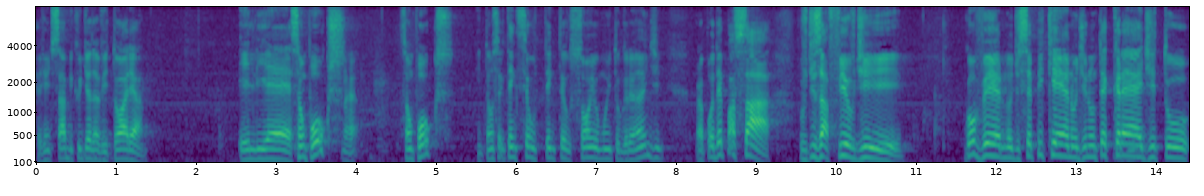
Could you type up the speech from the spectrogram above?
a gente sabe que o dia da vitória ele é são poucos, é. São poucos, então você tem que, ser, tem que ter um sonho muito grande para poder passar os desafios de governo, de ser pequeno, de não ter crédito,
